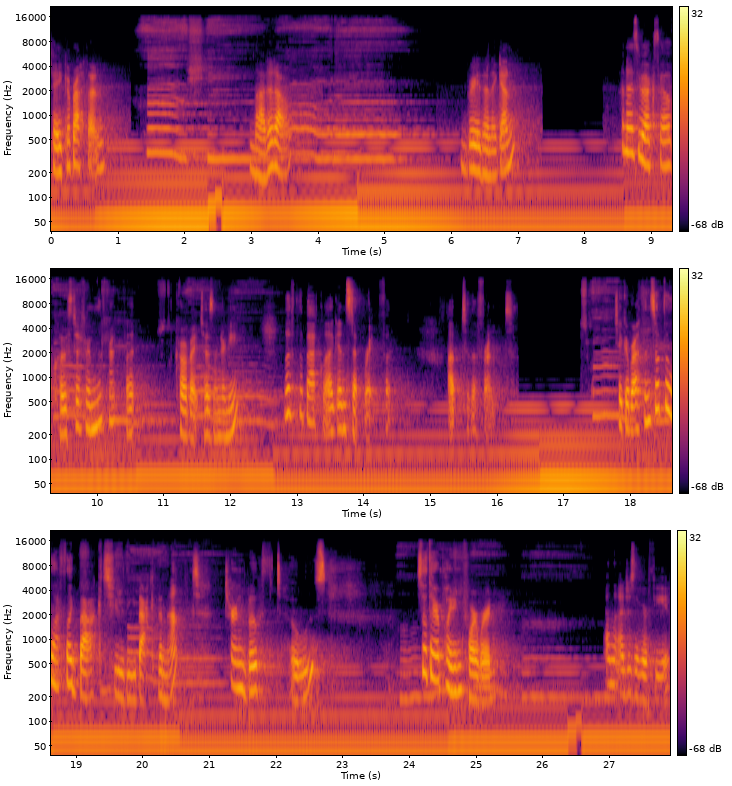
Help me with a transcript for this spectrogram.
Take a breath in. Let it out. Breathe in again. And as you exhale, close to frame the front foot. Curl right toes underneath. Lift the back leg and step right foot up to the front. Take a breath and step the left leg back to the back of the mat. Turn both toes so they're pointing forward. On the edges of your feet,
